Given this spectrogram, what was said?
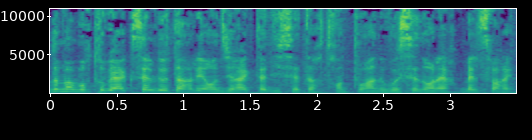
Demain, vous retrouvez Axel de Tarlet en direct à 17h30 pour un nouveau C'est dans l'air. Belle soirée.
